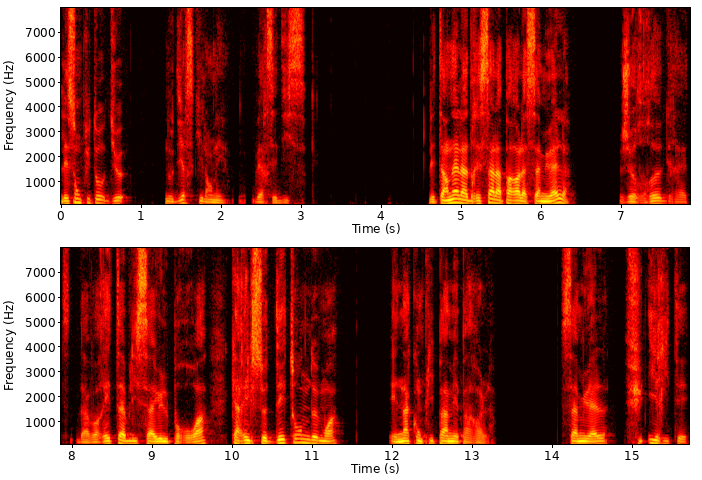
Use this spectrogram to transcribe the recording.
Laissons plutôt Dieu nous dire ce qu'il en est. Verset 10. L'Éternel adressa la parole à Samuel je regrette d'avoir établi Saül pour roi, car il se détourne de moi et n'accomplit pas mes paroles. Samuel fut irrité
